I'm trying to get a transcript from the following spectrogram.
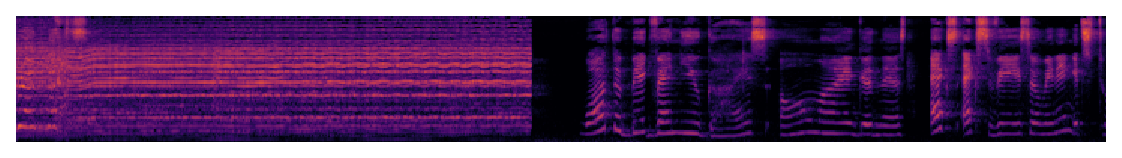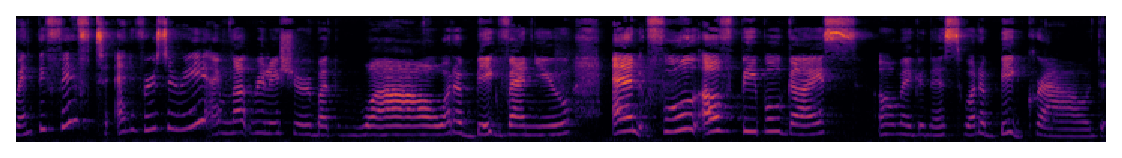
Goodness! What a big venue, guys! Oh my goodness. XXV, so meaning it's 25th anniversary? I'm not really sure, but wow, what a big venue. And full of people, guys. Oh my goodness, what a big crowd.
